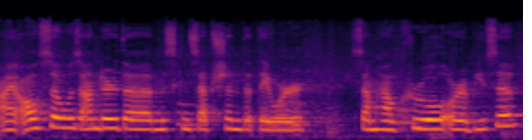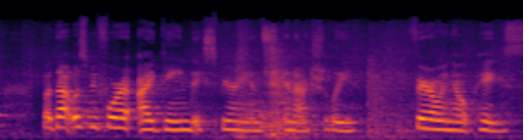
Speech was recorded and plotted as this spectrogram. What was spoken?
I also was under the misconception that they were somehow cruel or abusive, but that was before I gained experience in actually farrowing out pigs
